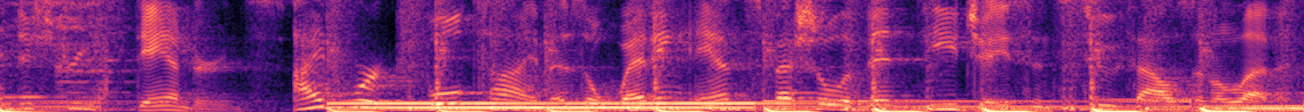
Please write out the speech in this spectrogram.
industry standards. I've worked full time as a wedding and special event DJ since 2011.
